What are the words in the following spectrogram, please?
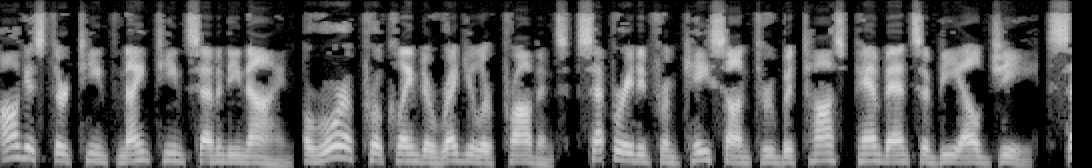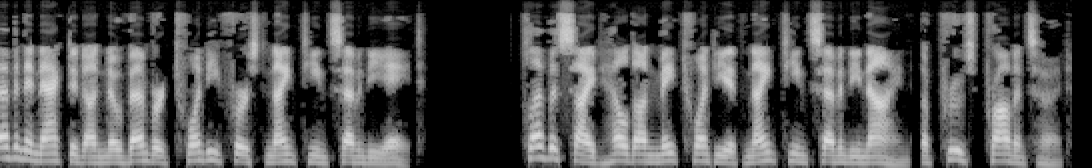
August 13, 1979, Aurora proclaimed a regular province, separated from Quezon through Batas Pambansa BLG, 7 enacted on November 21, 1978. Plebiscite held on May 20, 1979, approves provincehood.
